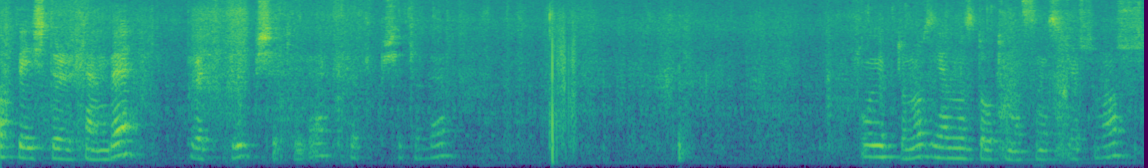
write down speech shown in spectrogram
Alt değiştirirken de pratiklik bir şekilde, pratik bir şekilde uyuttunuz, yanınızda oturmasını istiyorsunuz.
